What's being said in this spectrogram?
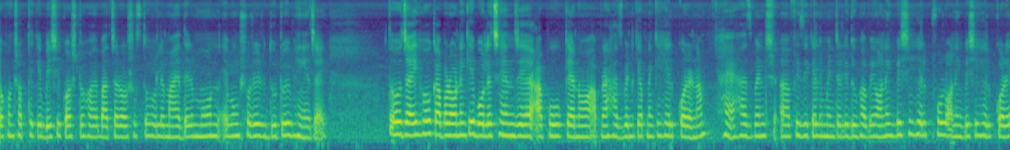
তখন সব থেকে বেশি কষ্ট হয়। বাচ্চারা অসুস্থ হলে মায়েদের মন এবং শরীর দুটোই ভেঙে যায়। তো যাই হোক, আবার অনেকে বলেছেন যে, আপু, কেন? আপনার হাজব্যান্ডকে আপনাকে হেল্প করে না? হ্যাঁ হাজব্যান্ড ফিজিক্যালি মেন্টালি দুভাবে অনেক বেশি হেল্পফুল অনেক বেশি হেল্প করে।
